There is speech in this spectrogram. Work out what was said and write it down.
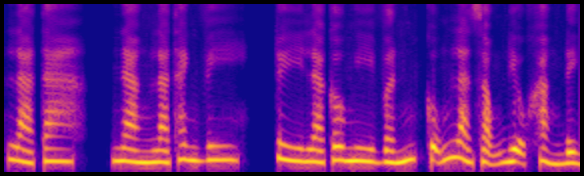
là ta, nàng là Thanh Vi, tuy là câu nghi vấn cũng là giọng điệu khẳng định.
